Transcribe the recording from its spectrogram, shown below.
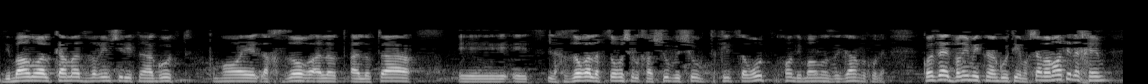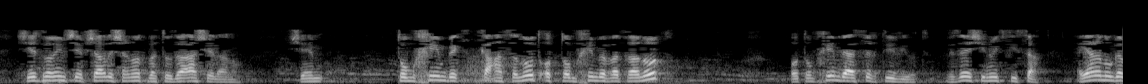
דיברנו על כמה דברים של התנהגות, כמו אה, לחזור על, על אותה, אה, לחזור על הצורך שלך שוב ושוב, תקליט צרות, נכון? דיברנו על זה גם וכו'. כל זה דברים התנהגותיים. עכשיו, אמרתי לכם שיש דברים שאפשר לשנות בתודעה שלנו, שהם תומכים בכעסנות או תומכים בוותרנות או תומכים באסרטיביות, וזה שינוי תפיסה. היה לנו גם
